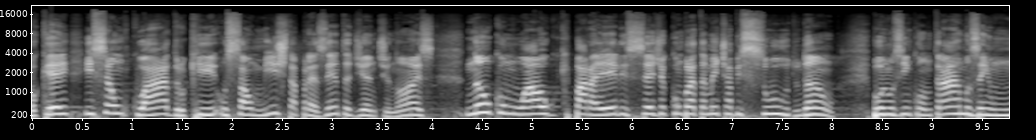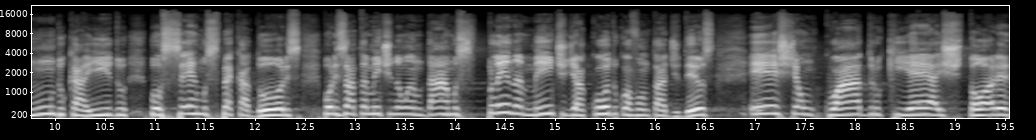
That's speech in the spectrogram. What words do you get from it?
Ok? Isso é um quadro que o salmista apresenta diante de nós, não como algo que para ele seja completamente absurdo, não. Por nos encontrarmos em um mundo caído, por sermos pecadores, por exatamente não andarmos plenamente de acordo com a vontade de Deus, este é um quadro que é a história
